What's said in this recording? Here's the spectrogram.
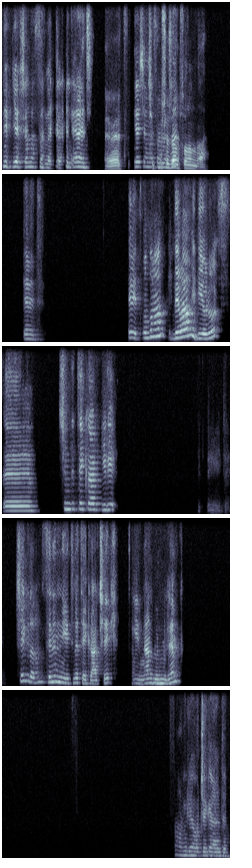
Yaşama sanatı. Evet, Evet, yaşama çıkmış sanatı. hocam sonunda. Evet. Evet, o zaman devam ediyoruz. Ee, şimdi tekrar geri Şengül Hanım, senin niyetini tekrar çek. Yeniden dönelim. Aa, Hülya Hoca geldi.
